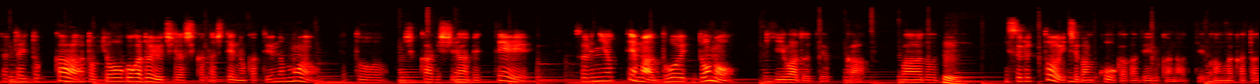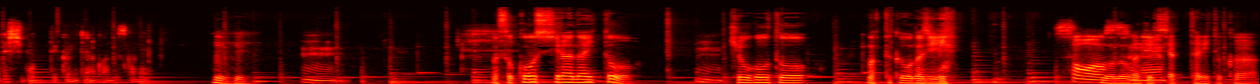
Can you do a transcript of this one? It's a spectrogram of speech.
だったりとか、あと競合がどういう打ち出し方してるのかっていうのも、えっと、しっかり調べて、それによって、まあ、どうどのキーワードというか、ワードうん。にすると一番効果が出るかなっていう考え方で絞っていくみたいな感じですかね。うん。うん。うん。まあ、そこを知らないと、うん。競合と全く同じそうものができち。ゃったりとか、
